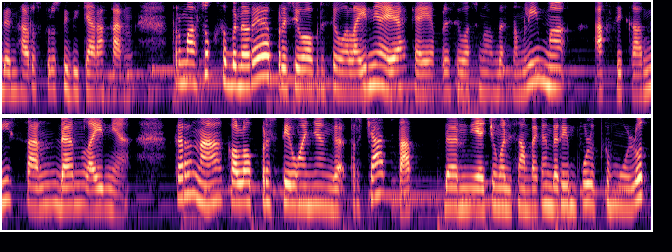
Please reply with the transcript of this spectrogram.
dan harus terus dibicarakan. Termasuk sebenarnya peristiwa-peristiwa lainnya ya, kayak peristiwa 1965, aksi Kamisan, dan lainnya. Karena kalau peristiwanya nggak tercatat, dan ya cuma disampaikan dari mulut ke mulut,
